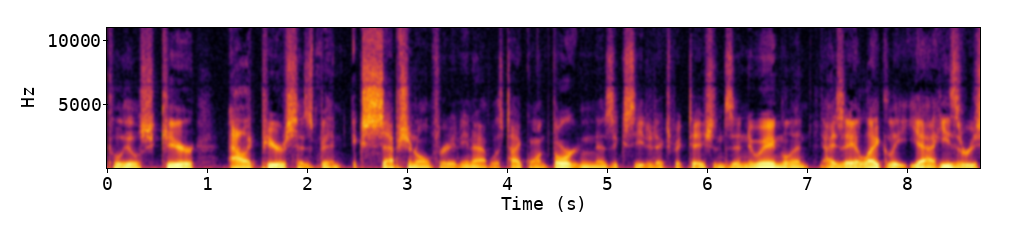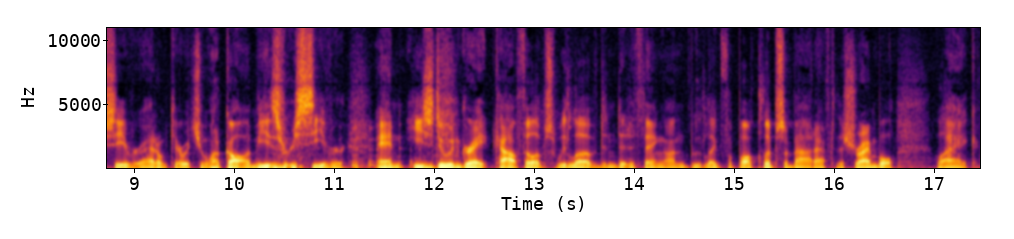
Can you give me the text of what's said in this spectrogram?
Khalil Shakir, Alec Pierce has been exceptional for Indianapolis. Tyquan Thornton has exceeded expectations in New England. Isaiah Likely, yeah, he's a receiver. I don't care what you want to call him. He's a receiver, and he's doing great. Kyle Philips, we loved and did a thing on Bootleg Football Clips about after the Shrine Bowl. Like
